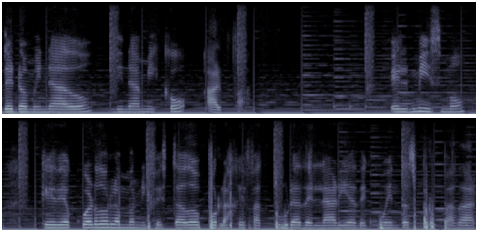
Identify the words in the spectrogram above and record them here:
denominado Dinámico Alfa. El mismo que de acuerdo a lo manifestado por la jefatura del área de cuentas por pagar,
